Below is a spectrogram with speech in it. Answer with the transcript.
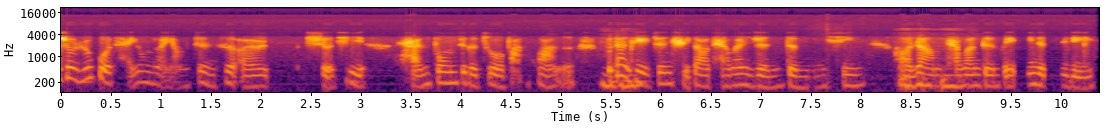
他说：“如果采用暖阳政策而舍弃寒风这个做法的话呢，不但可以争取到台湾人的民心，好让台湾跟北京的距离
